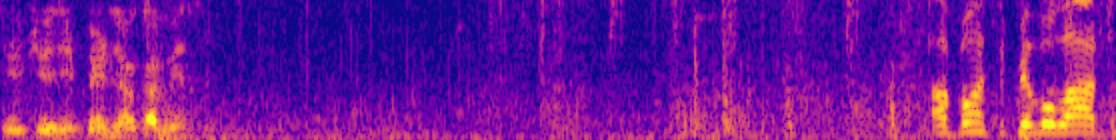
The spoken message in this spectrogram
E o tiozinho perdeu a cabeça. Avance pelo lado.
